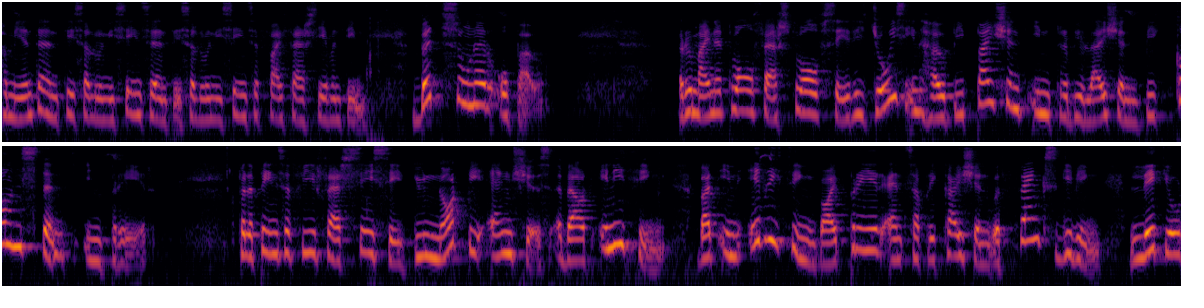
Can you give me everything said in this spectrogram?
gemeente in Tessalonisense in Tessalonisense 5 vers 17. Bid sonder ophou. Romeine 12 vers 12 sê rejoice in hope, be patient in tribulation, be constant in prayer. Filippense 4 vers 6 sê, "Do not be anxious about anything, but in everything by prayer and supplication with thanksgiving, let your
